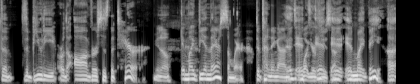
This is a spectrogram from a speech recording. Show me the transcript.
the the beauty or the awe versus the terror you know it might be in there somewhere depending on It- it- what your it, views are It, it might be. Uh,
